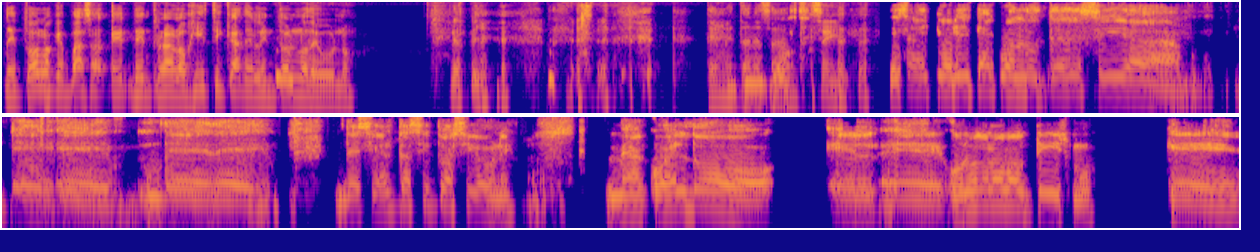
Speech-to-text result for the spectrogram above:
de todo lo que pasa eh, dentro de la logística del entorno de uno. Tema interesante. sí, Tú sabes que ahorita cuando usted decía eh, eh, de, de- de ciertas situaciones, me acuerdo el, eh, uno de los bautismos que,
